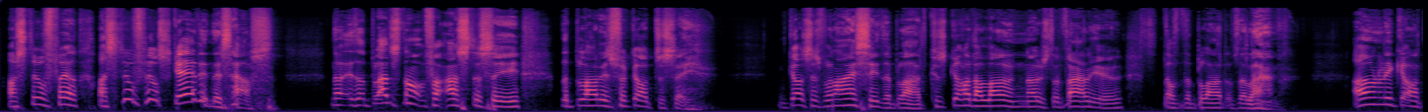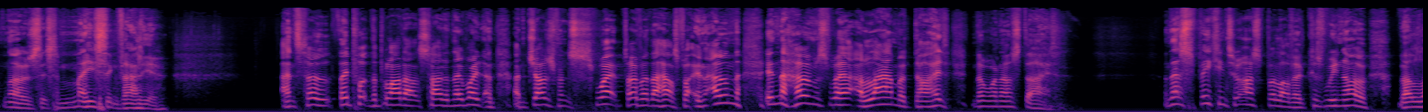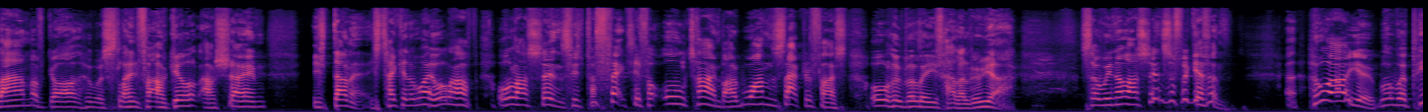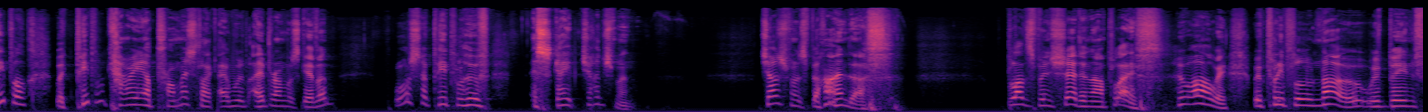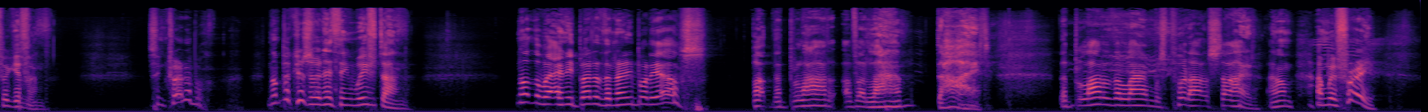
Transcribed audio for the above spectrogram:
I still feel I still feel scared in this house. No, the blood's not for us to see, the blood is for God to see. God says, When I see the blood, because God alone knows the value of the blood of the Lamb. Only God knows its amazing value. And so they put the blood outside and they wait, and, and judgment swept over the house. But in, in the homes where a lamb had died, no one else died. And that's speaking to us, beloved, because we know the Lamb of God who was slain for our guilt, our shame, He's done it. He's taken away all our, all our sins. He's perfected for all time by one sacrifice all who believe. Hallelujah. So we know our sins are forgiven. Uh, who are you? Well, we're people, we're people carrying a promise like Abraham was given. We're also people who've escaped judgment. Judgment's behind us. Blood's been shed in our place. Who are we? We're people who know we've been forgiven. It's incredible. Not because of anything we've done, not that we're any better than anybody else, but the blood of a lamb died. The blood of the lamb was put outside, and, and we're free.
